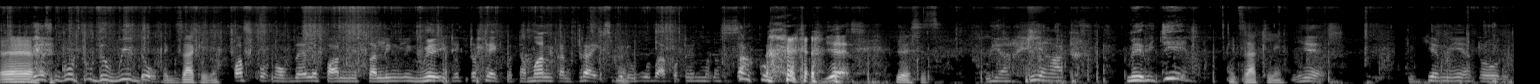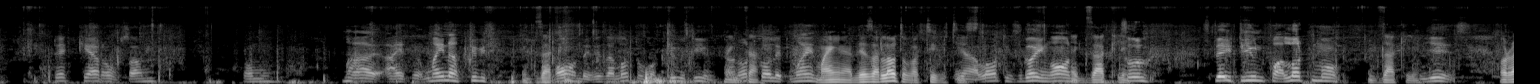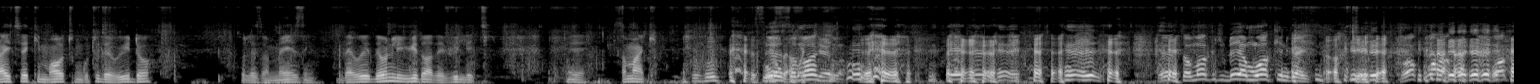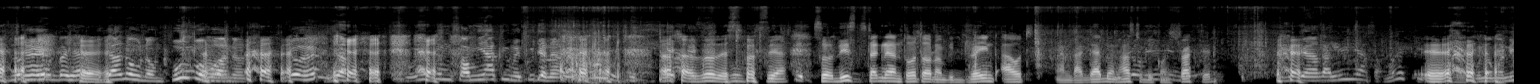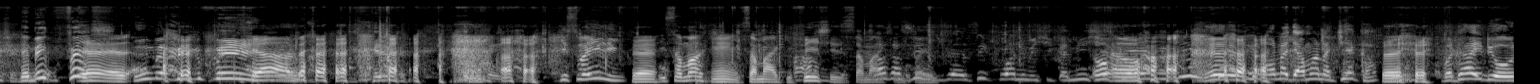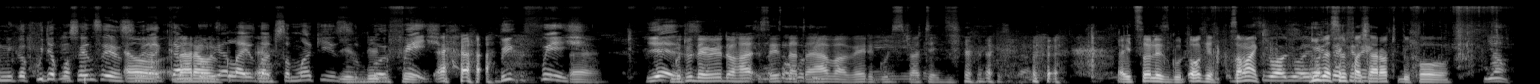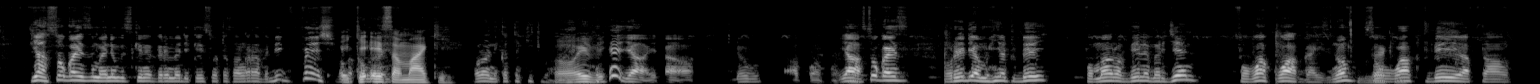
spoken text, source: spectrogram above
Uh, Let's go to the widow. exactly First one of the elephant, Mr. Lingling way. Take to take, but a man can try. Speed of Udako, ten man a circle. Yes, yes it's we are here at Mary Jane. exactly Yes, we came here to take care of some some I- minor activity. Exactly. Oh, there is a lot of activity. You cannot Exact- call it minor. Minor. There's a lot of activities. Yeah, a lot is going on. Exactly. So stay tuned for a lot more. exactly. Yes. All right, take him out. And go to the widow. So it's amazing. The the only widow at the village. Yeah, samaki. Yeah, samaki. Yeah, samaki today I'm working guys. okay. Work, work. Work is not good by here. Kijana una mfumo bwana. Yo, eh? Huyu msamiati umekuja na so the source yeah. So this stagnant water will be drained out, and the gabion has to be constructed. Ukiangalia samaki. Eh, Unamaanisha The big fish. yeah. kumbe big fish. Yeah. Kiswahili yeah. Ni samaki. Mm, samaki. Fish is samaki. Sasa si si kwa nimeshikanisha. Okay. Eh, ona jamaa anacheka. Baadaye ndio nikakuja kwa senses. Oh, I that come to was- realize eh, that samaki is, is big fish. Big fish. Yeah. Yes. But the widow says that I have a very good strategy. it's always good. Okay, Samaki, give yourself a shout out before Yeah. Yeah, so guys, my name is Kenneth the Remedy Case Water Sangara, the big fish. aka Samaki. Wala nikata kichwa. Oh, hivi. yeah, uh, kidogo hapo hapo. Yeah, so guys, already I'm here today for Maraville Mergen for work work guys, no? Exactly. So work today after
